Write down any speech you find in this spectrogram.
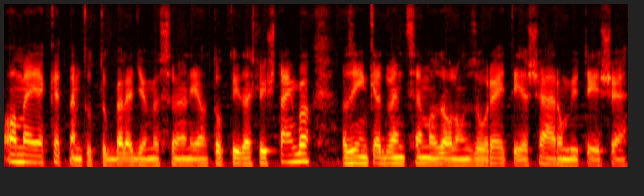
amelyeket nem tudtuk belegyömöszölni a top 10-es listánkba. Az én kedvencem az Alonso rejtélyes áromütése,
